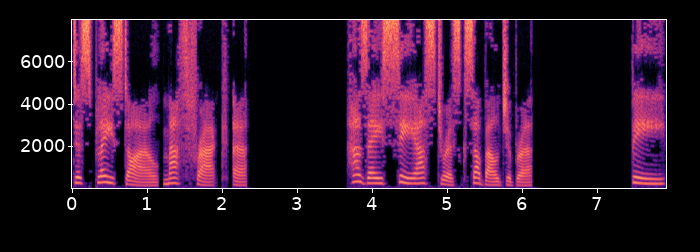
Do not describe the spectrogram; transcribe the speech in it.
display style mathfrak a has a C subalgebra B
